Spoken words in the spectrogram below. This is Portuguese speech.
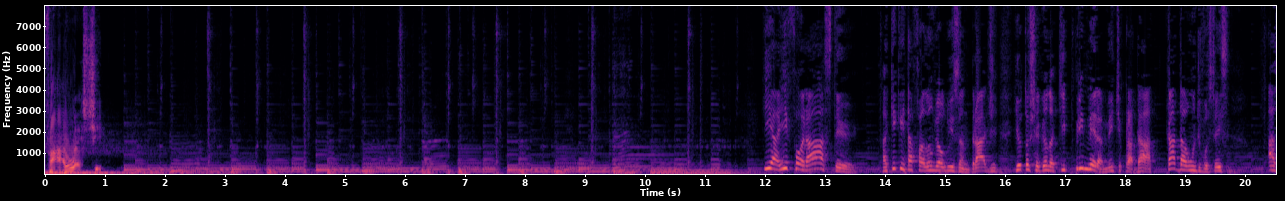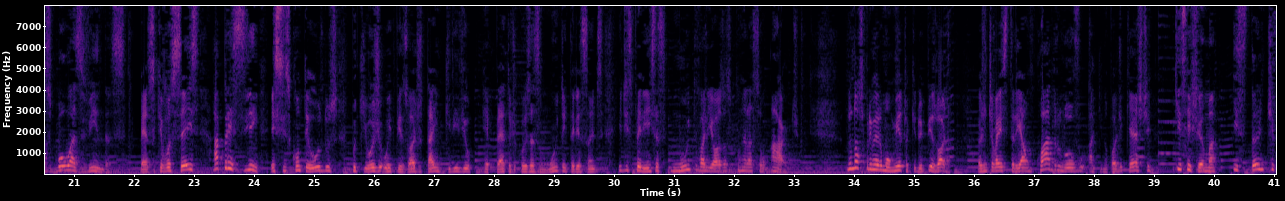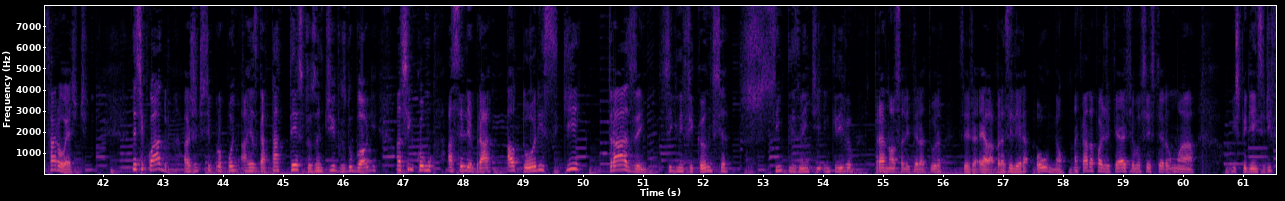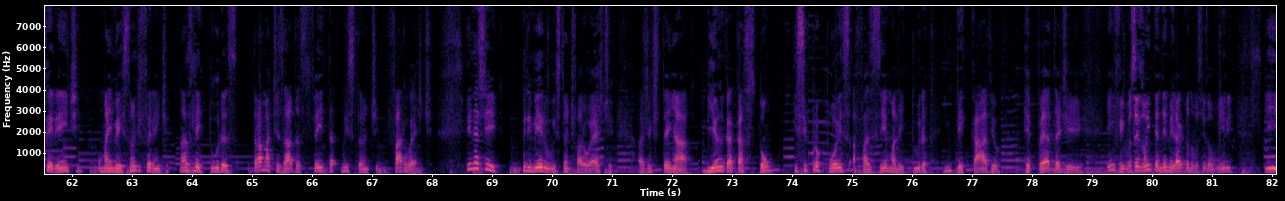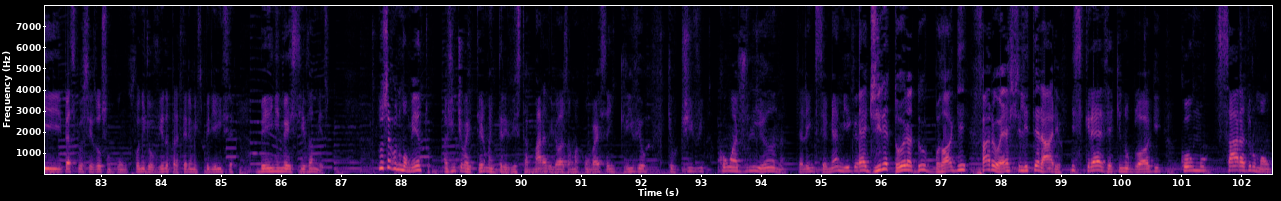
Faroeste. E aí, Foraster? Aqui quem tá falando é o Luiz Andrade e eu tô chegando aqui primeiramente para dar a cada um de vocês as boas-vindas. Peço que vocês apreciem esses conteúdos porque hoje o episódio tá incrível, repleto de coisas muito interessantes e de experiências muito valiosas com relação à arte. No nosso primeiro momento aqui do episódio, a gente vai estrear um quadro novo aqui no podcast que se chama Estante Faroeste. Nesse quadro, a gente se propõe a resgatar textos antigos do blog, assim como a celebrar autores que trazem significância simplesmente incrível para nossa literatura, seja ela brasileira ou não. A cada podcast vocês terão uma experiência diferente, uma imersão diferente nas leituras dramatizadas feita no estante Faroeste. E nesse primeiro estante Faroeste, a gente tem a Bianca Caston, que se propôs a fazer uma leitura impecável, repleta de. Enfim, vocês vão entender melhor quando vocês ouvirem. E peço que vocês ouçam com fone de ouvido para terem uma experiência bem imersiva mesmo. No segundo momento, a gente vai ter uma entrevista maravilhosa, uma conversa incrível que eu tive com a Juliana, que além de ser minha amiga, é diretora do blog Faroeste Literário. Escreve aqui no blog como Sara Drummond.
